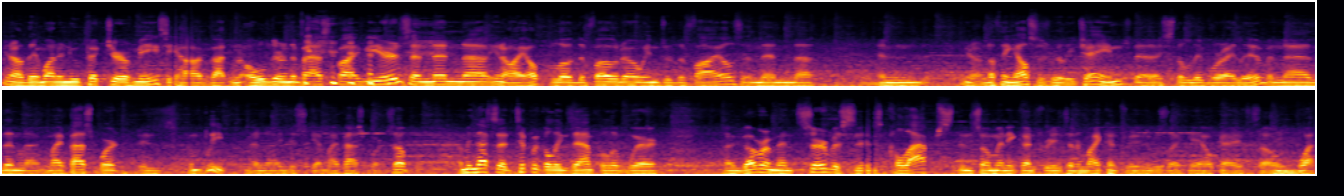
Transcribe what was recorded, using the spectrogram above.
you know, they want a new picture of me, see how I've gotten older in the past five years, and then, uh, you know, I upload the photo into the files, and then, uh, and, you know, nothing else has really changed. Uh, I still live where I live, and uh, then uh, my passport is complete, and I just get my passport. So, I mean, that's a typical example of where uh, government services collapsed in so many countries, and in my country, it was like, yeah, okay, so mm. what?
